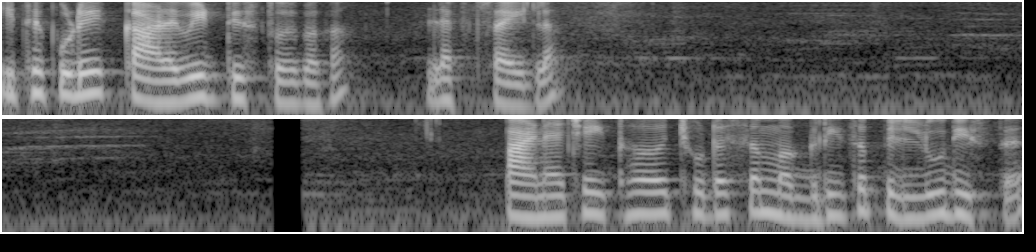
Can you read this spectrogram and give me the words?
इथे पुढे काळवीट दिसतोय बघा लेफ्ट साईडला पाण्याच्या इथं छोटंसं मगरीचं पिल्लू दिसतंय.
